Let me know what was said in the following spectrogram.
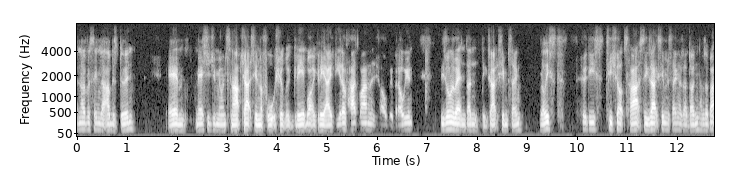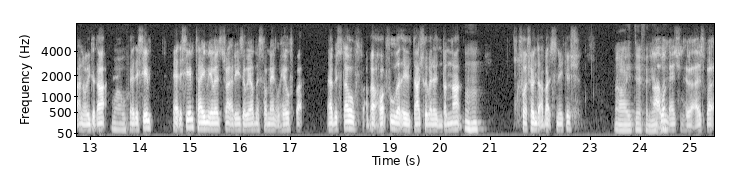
and everything that I was doing. Um, messaging me on Snapchat saying my photo shoot looked great, what a great idea I've had, man, it'll be brilliant. He's only went and done the exact same thing, released hoodies, t-shirts, hats, the exact same thing as I done. I was a bit annoyed at that. Wow. But at the same at the same time, he was trying to raise awareness for mental health, but it was still a bit hurtful that he actually went out and done that. Mm-hmm. So I found it a bit snakish. Aye, definitely. I won't mention who it is, but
